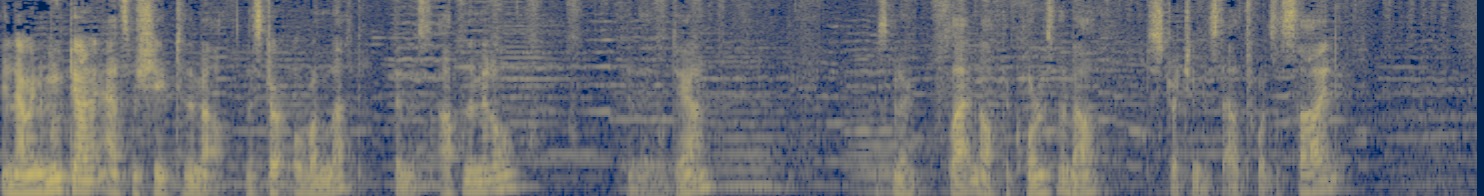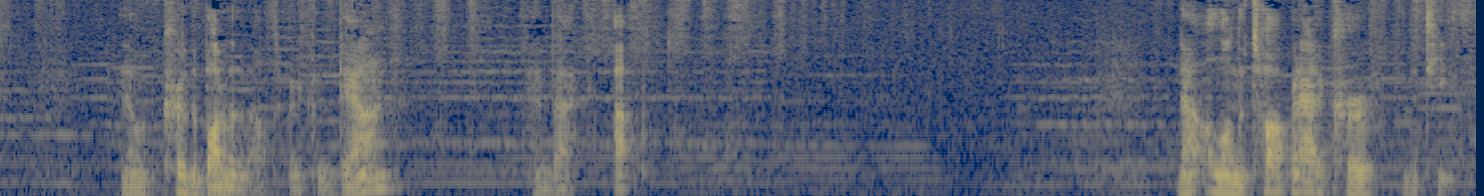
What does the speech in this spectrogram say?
And now I'm going to move down and add some shape to the mouth. Let's start over on the left, then this up in the middle, and then down. I'm just going to flatten off the corners of the mouth, stretching this out towards the side. And we'll curve the bottom of the mouth. We're going to come down and back up. Now along the top, we're going to add a curve for the teeth.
